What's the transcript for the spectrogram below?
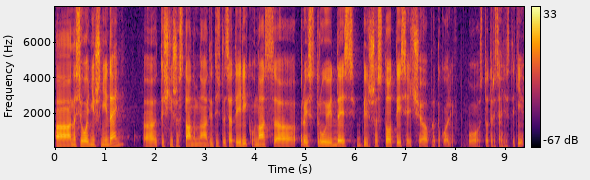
на сьогоднішній день, точніше, станом на 2020 рік, у нас реєструють десь більше 100 тисяч протоколів по 130 статті.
